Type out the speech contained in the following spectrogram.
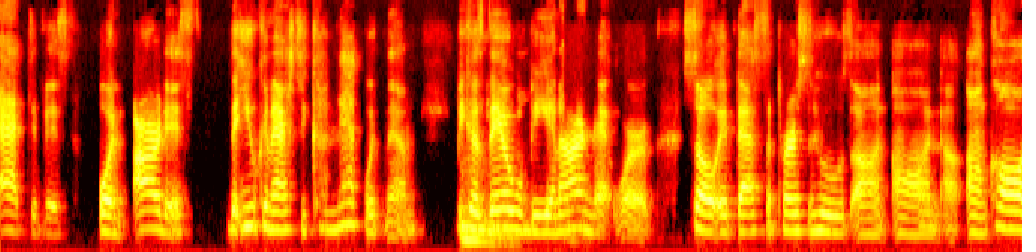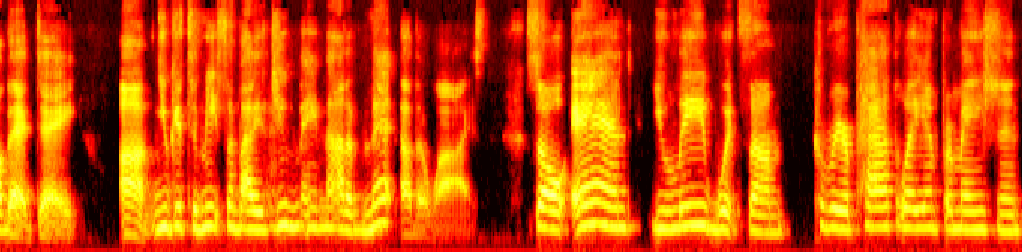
activist or an artist that you can actually connect with them because mm-hmm. they will be in our network. So if that's the person who's on on uh, on call that day, um, you get to meet somebody that you may not have met otherwise. So and you leave with some career pathway information.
